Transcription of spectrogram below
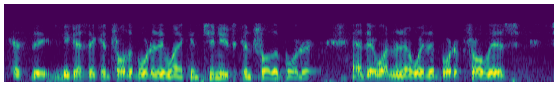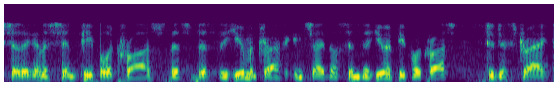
Because they, because they control the border, they want to continue to control the border, and they want to know where the border patrol is so they're going to send people across. That's that's the human trafficking side. They'll send the human people across to distract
